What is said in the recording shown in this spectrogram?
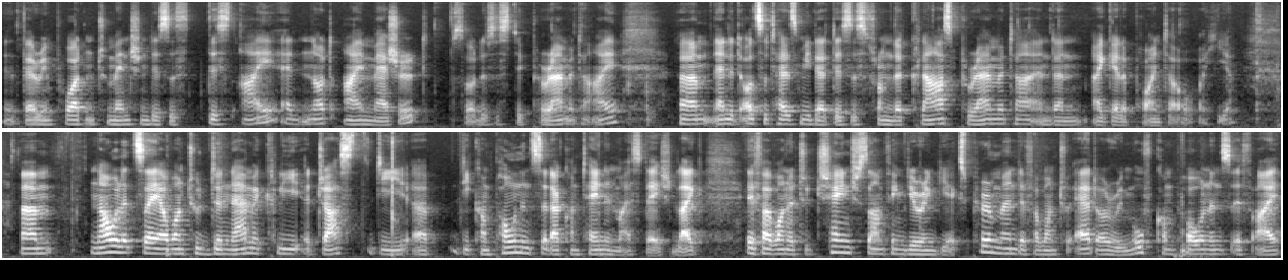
Very important to mention this is this I and not I measured so this is the parameter I. Um, and it also tells me that this is from the class parameter and then I get a pointer over here. Um, now let's say I want to dynamically adjust the, uh, the components that are contained in my station. Like if I wanted to change something during the experiment, if I want to add or remove components, if I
